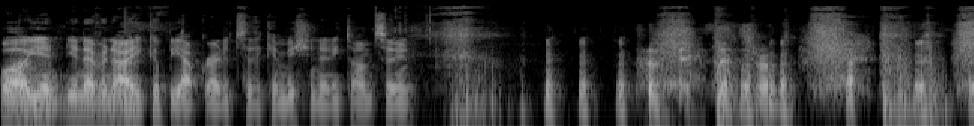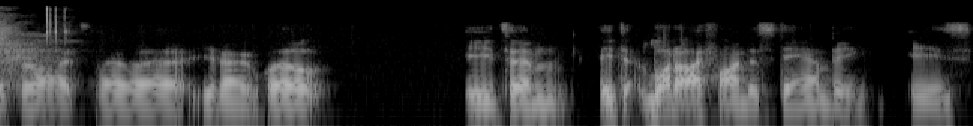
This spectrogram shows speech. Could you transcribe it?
well, Um, you, you never know. He could be upgraded to the commission anytime soon. that's right. That's right. So uh, you know, well, it's um, it's what I find astounding is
